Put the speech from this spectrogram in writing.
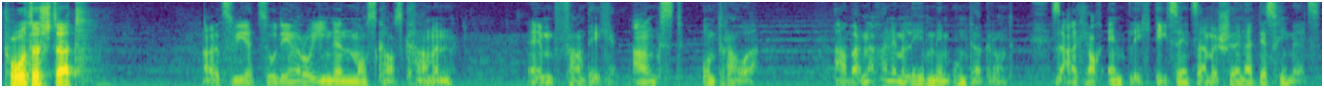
Tote Stadt. Als wir zu den Ruinen Moskaus kamen, empfand ich Angst und Trauer. Aber nach einem Leben im Untergrund sah ich auch endlich die seltsame Schönheit des Himmels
